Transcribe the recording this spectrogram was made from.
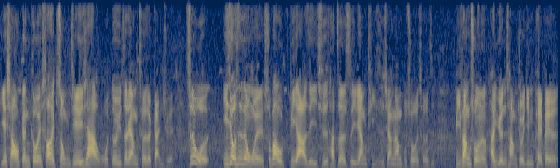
也想要跟各位稍微总结一下我对于这辆车的感觉。其实我依旧是认为，苏 u BRZ 其实它真的是一辆体质相当不错的车子。比方说呢，它原厂就已经配备了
